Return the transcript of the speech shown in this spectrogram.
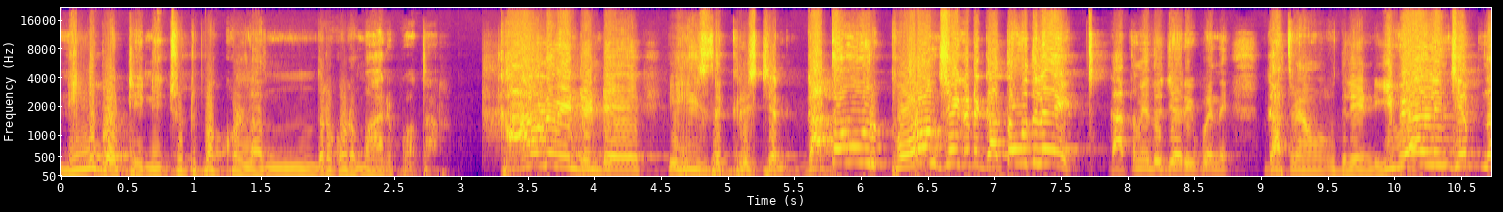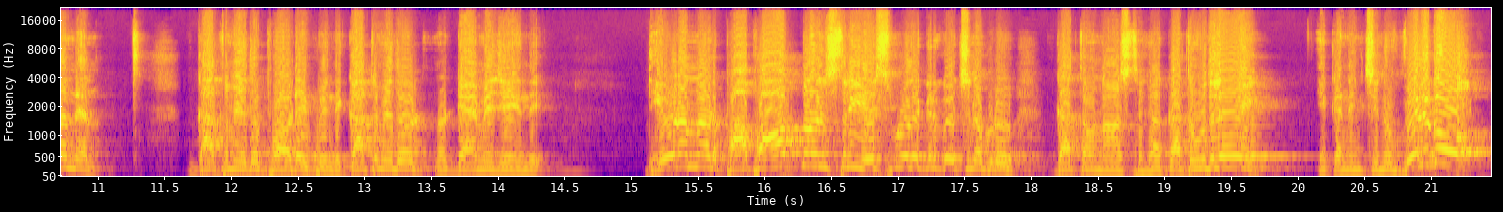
నిన్ను బట్టి నీ చుట్టుపక్కలందరూ కూడా మారిపోతారు. కారణం ఏంటంటే ఈజ్ ద క్రిస్టియన్ గతం పూర్వం చీకటి గతం వదిలే. గతం ఏదో జరిగిపోయింది గతం ఏమో వదిలేయండి. ఈవేళ నుంచి చెప్తున్నాను నేను. గతం ఏదో పాడైపోయింది గతం ఏదో డ్యామేజ్ అయింది. దేవుడు అన్నాడు పాపాత్మ స్త్రీ యేసుప్రభు దగ్గరికి వచ్చినప్పుడు గతం నాస్తగా గతం వదిలే ఇక నుంచి నువ్వు వెలుగు.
